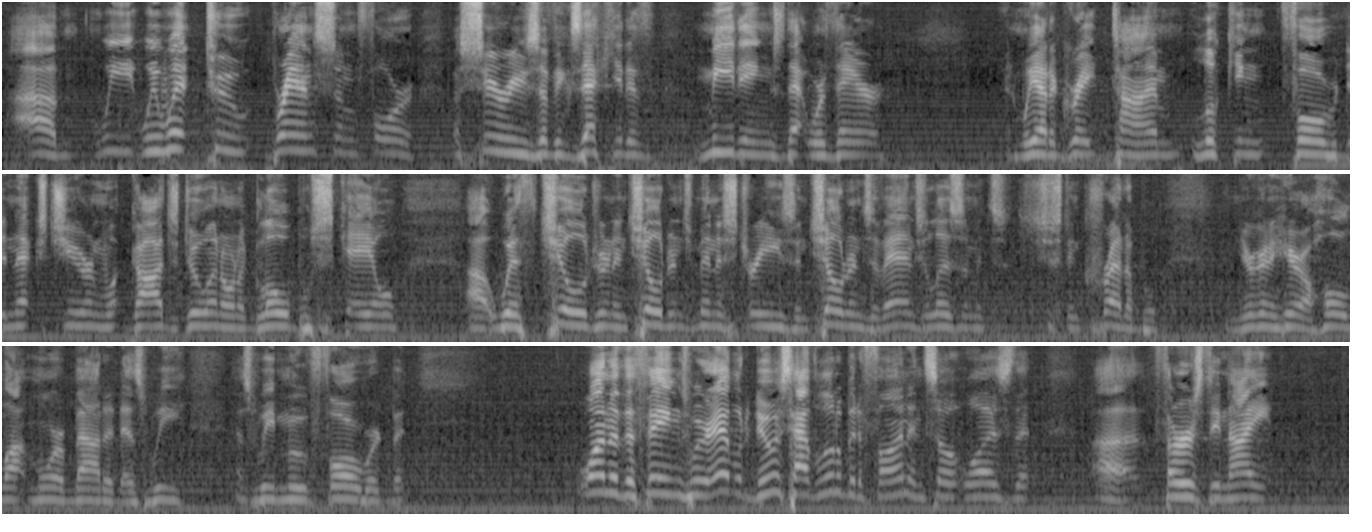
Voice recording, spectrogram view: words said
uh, we, we went to Branson for a series of executive meetings that were there. And we had a great time looking forward to next year and what God's doing on a global scale uh, with children and children's ministries and children's evangelism. It's, it's just incredible, and you're going to hear a whole lot more about it as we as we move forward. But one of the things we were able to do is have a little bit of fun, and so it was that uh, Thursday night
